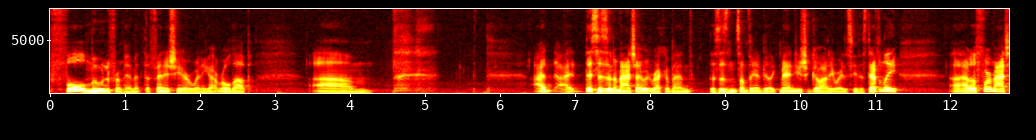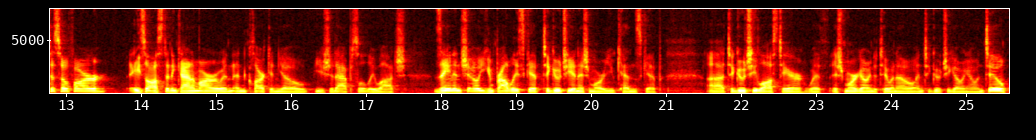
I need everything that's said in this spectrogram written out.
full moon from him at the finish here when he got rolled up. Um, I, I this isn't a match I would recommend. This isn't something I'd be like, man, you should go out of your way to see this. Definitely, uh, out of the four matches so far, Ace Austin and Kanemaru and, and Clark and Yo, you should absolutely watch. Zayne and Sho, you can probably skip. Taguchi and Ishimori, you can skip. Uh, Taguchi lost here with Ishimori going to 2 0 and Taguchi going 0 2.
